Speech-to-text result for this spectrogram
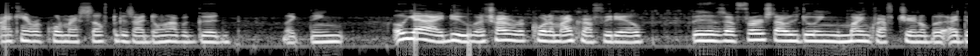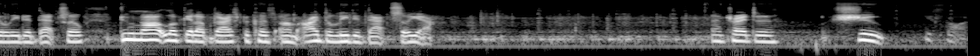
I can't record myself because I don't have a good like thing. Oh yeah, I do. I try to record a Minecraft video because at first I was doing Minecraft channel, but I deleted that. So do not look it up, guys, because um I deleted that. So yeah, I tried to shoot. He thought.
